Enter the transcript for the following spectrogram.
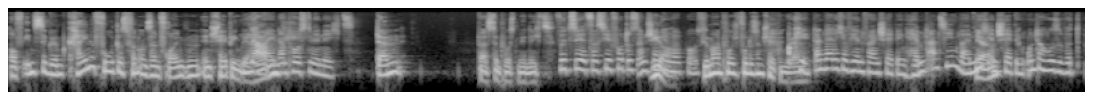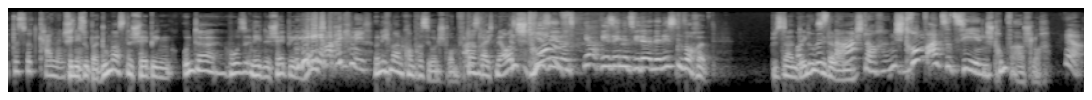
auf Instagram keine Fotos von unseren Freunden in Shapingware Nein, haben, dann posten wir nichts. dann, was, dann posten wir nichts. Willst du jetzt, dass wir Fotos in Shaping Ja, posten? wir machen Fotos in Shapingware. Okay, dann werde ich auf jeden Fall ein Shaping-Hemd anziehen, weil mich Ja. in Shaping-Unterhose wird, das wird kein Mensch Finde ich super. Du machst eine Shaping-Unterhose, nee, eine shaping Nee, mach ich nicht. Und ich mache einen Kompressionsstrumpf. Das reicht mir aus. Ein Strumpf? Wir sehen uns, ja, wir sehen uns wieder in der nächsten Woche. Bis dahin Und denken du Sie bist ein daran. Arschloch, einen Strumpf anzuziehen. Strumpfarschloch. Ja.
